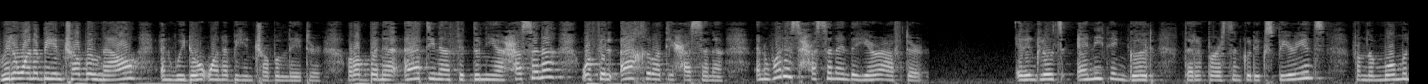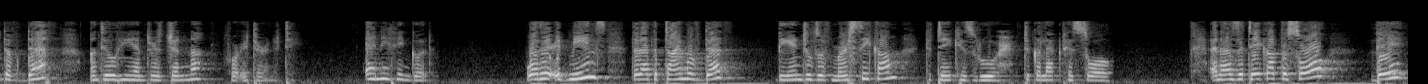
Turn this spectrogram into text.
We don't want to be in trouble now, and we don't want to be in trouble later. رَبَّنَا آتِنَا فِي الدُّنْيَا حَسَنَةً وَفِي الْآخِرَةِ حَسَنَةً And what is hasana in the hereafter? It includes anything good that a person could experience from the moment of death until he enters Jannah for eternity. Anything good. Whether it means that at the time of death, the angels of mercy come to take his ruh, to collect his soul. And as they take out the soul, they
